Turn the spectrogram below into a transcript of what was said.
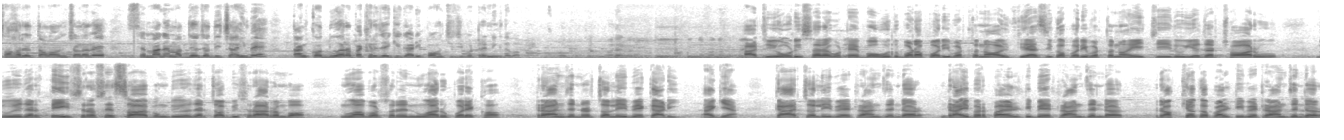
সহরে তল অঞ্চলের সেমানে যদি চাইবে তাঁর দুয়ার পাখে যাই গাড়ি পৌঁছিযোগ ট্রেনিং দেওয়া আজি ଓଡ଼ିଶାର ଗୋଟେ ବହୁତ ବଡ଼ ପରିବର୍ତ୍ତନ ଐତିହାସିକ ପରିବର୍ତ୍ତନ ହୋଇଛି ଦୁଇ ହଜାର ଛଅରୁ ଦୁଇ ହଜାର ତେଇଶର ଶେଷ ଏବଂ ଦୁଇ ହଜାର ଚବିଶର ଆରମ୍ଭ ନୂଆ ବର୍ଷରେ ନୂଆ ରୂପରେଖ ଟ୍ରାନ୍ସଜେଣ୍ଡର ଚଲେଇବେ ଗାଡ଼ି ଆଜ୍ଞା କାର୍ ଚଲେଇବେ ଟ୍ରାନ୍ସଜେଣ୍ଡର ଡ୍ରାଇଭର ପାଲଟିବେ ଟ୍ରାନ୍ସଜେଣ୍ଡର ରକ୍ଷକ ପାଲଟିବେ ଟ୍ରାନ୍ସଜେଣ୍ଡର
